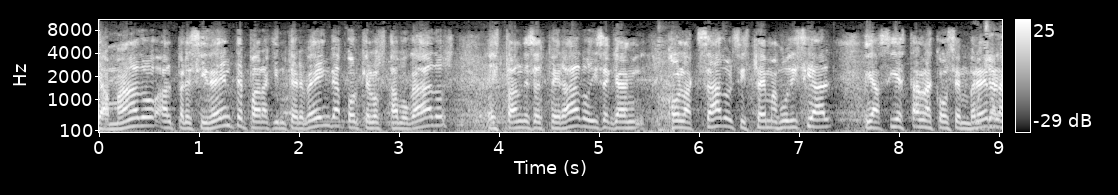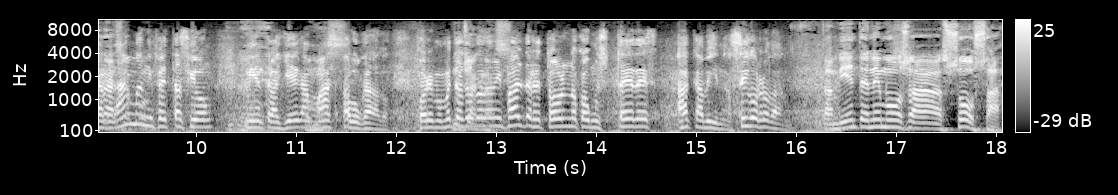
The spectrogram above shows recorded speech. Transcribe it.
Llamado al presidente para que intervenga porque los abogados están desesperados, dicen que han colapsado el sistema judicial y así están las cosas. En breve Muchas la gracias gran por- manifestación mientras llegan Tomás. más abogados. Por el momento Muchas todo de mi parte, retorno con ustedes a cabina. Sigo rodando. También tenemos a Sosa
